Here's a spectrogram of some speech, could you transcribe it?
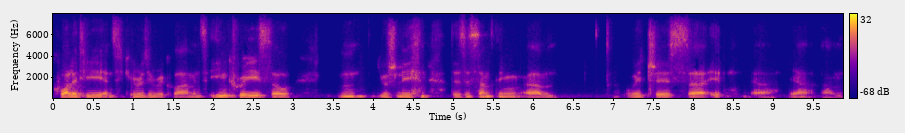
quality and security requirements increase. So um, usually this is something um, which is uh, it, uh, yeah um,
